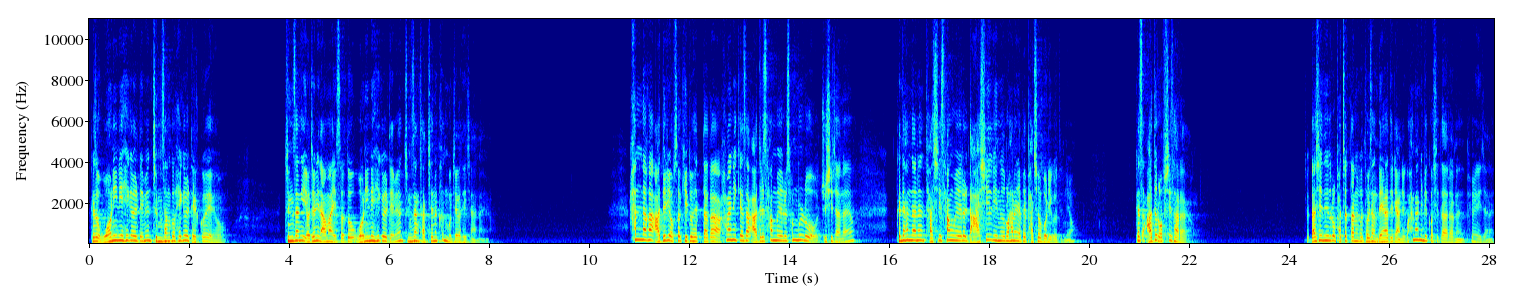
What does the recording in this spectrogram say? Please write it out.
그래서 원인이 해결되면 증상도 해결될 거예요. 증상이 여전히 남아 있어도 원인이 해결되면 증상 자체는 큰 문제가 되지 않아요. 한나가 아들이 없어 기도했다가 하나님께서 아들 사무엘을 선물로 주시잖아요. 근데 한나는 다시 사무엘을 나실인으로 하나님 앞에 바쳐버리거든요. 그래서 아들 없이 살아요. 나실인으로 바쳤다는 건 더 이상 내 아들이 아니고 하나님의 것이다라는 표현이잖아요.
